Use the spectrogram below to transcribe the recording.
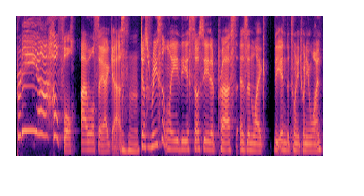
pretty uh, hopeful, I will say, I guess. Mm-hmm. Just recently, the Associated Press, as in like the end of 2021,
